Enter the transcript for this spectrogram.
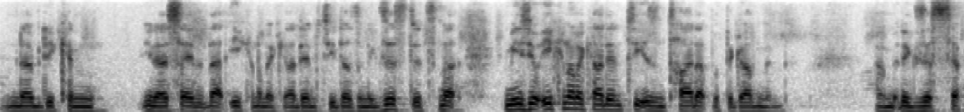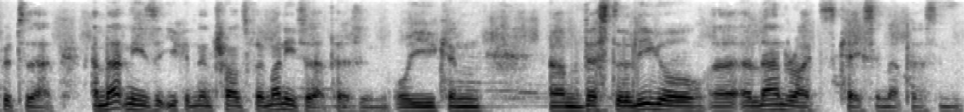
Nobody can, you know, say that that economic identity doesn't exist. It's not. It means your economic identity isn't tied up with the government. Um, it exists separate to that, and that means that you can then transfer money to that person, or you can um, vest a legal uh, a land rights case in that person.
